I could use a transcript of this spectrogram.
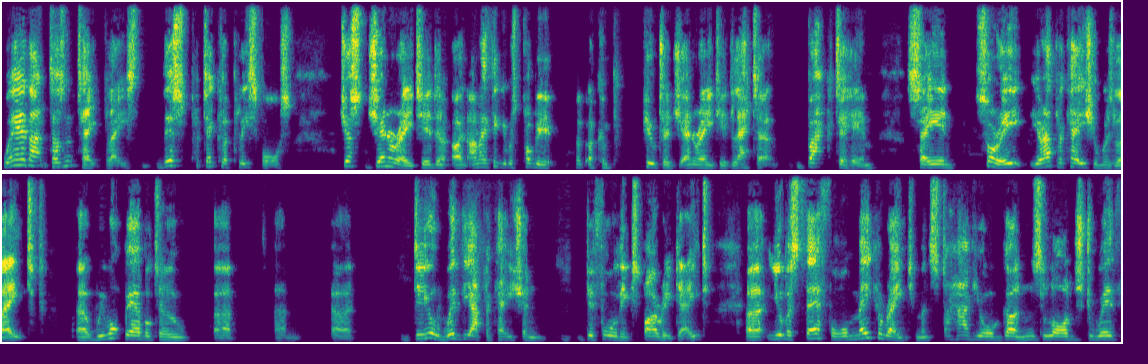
Where that doesn't take place, this particular police force just generated, and I think it was probably a computer generated letter back to him saying, sorry, your application was late. Uh, we won't be able to uh, um, uh, deal with the application before the expiry date. Uh, you must therefore make arrangements to have your guns lodged with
